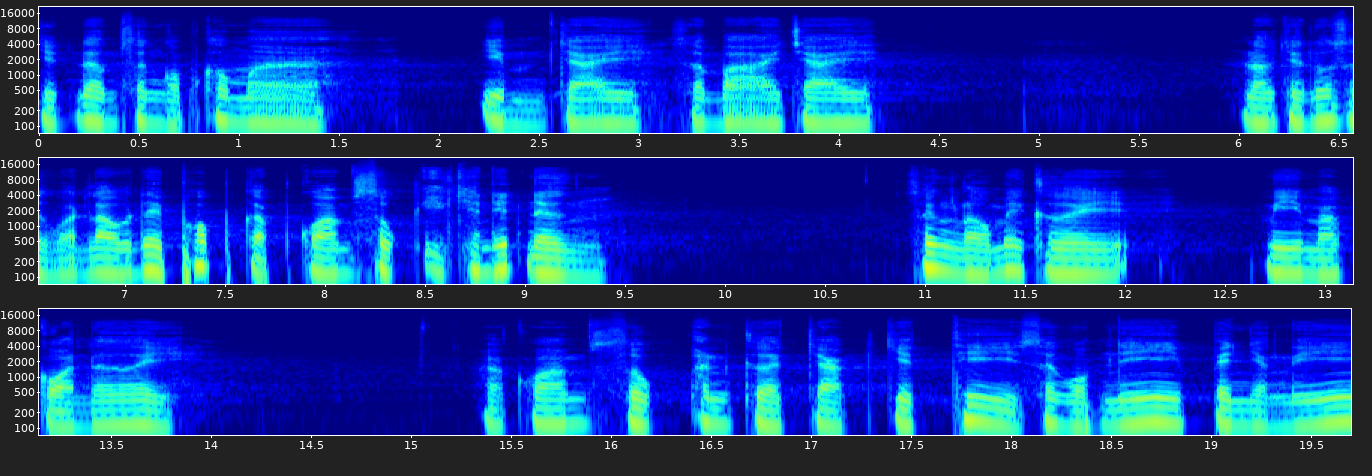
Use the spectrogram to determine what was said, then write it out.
จิตเริ่มสงบเข้ามา อิ่มใจสบายใจ เราจะรู้สึกว่าเราได้พบกับความสุขอีกชนิดหนึ่ง ซึ่งเราไม่เคยมีมาก่อนเลย ความสุขอันเกิดจากจิตที่สงบนี้เป็นอย่างนี้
